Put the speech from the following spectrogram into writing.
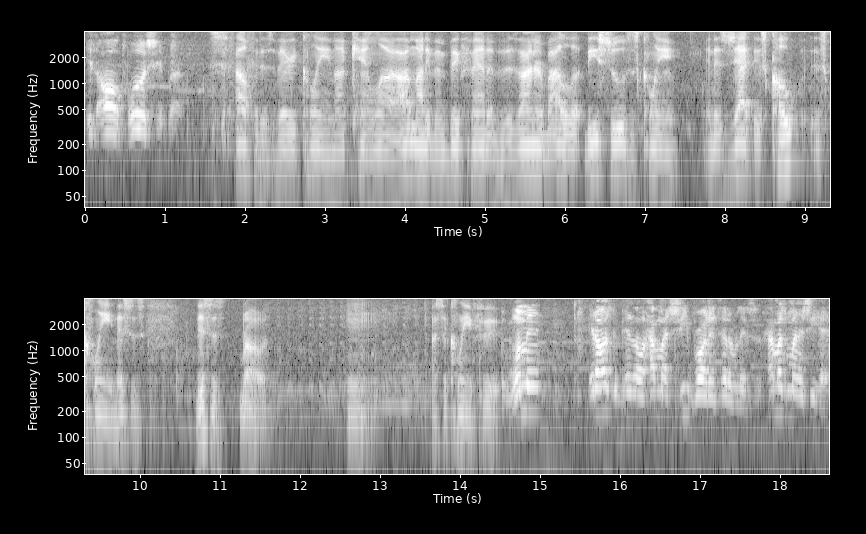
It's all bullshit, bro. This outfit is very clean. I can't lie. I'm not even a big fan of the designer, but I look. These shoes is clean, and this jacket, this coat is clean. This is, this is, bro. Mm, that's a clean fit. Woman, it always depends on how much she brought into the relationship, how much money she had.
